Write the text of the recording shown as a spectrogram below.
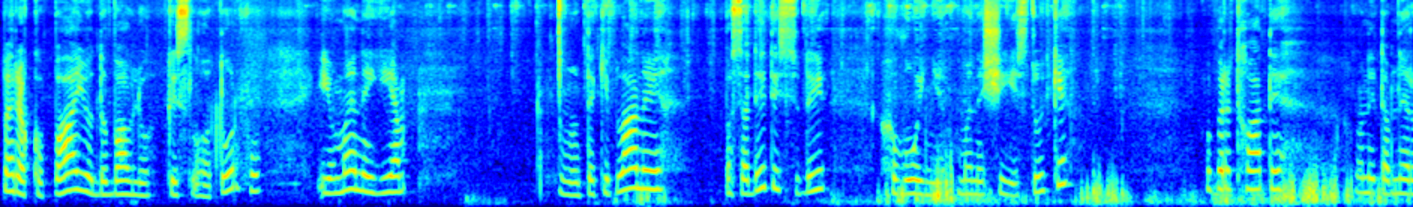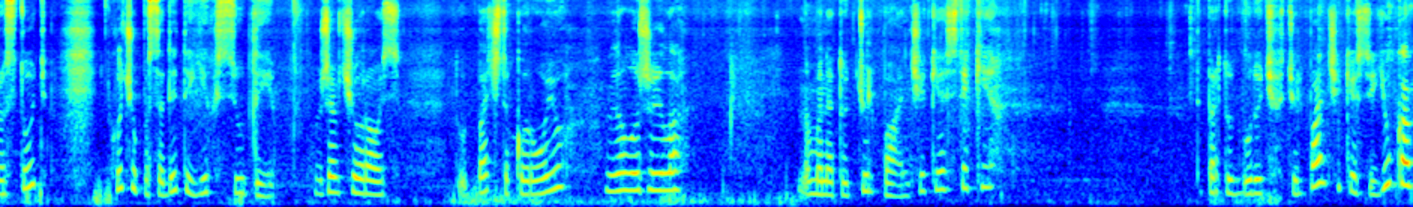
перекопаю, добавлю кислого торфу. І в мене є ну, такі плани посадити сюди хвойні. У мене ще є стуки поперед хати. Вони там не ростуть. Хочу посадити їх сюди. Вже вчора ось тут, бачите, корою заложила. У мене тут тюльпанчики ось такі. Тепер тут будуть тюльпанчики, ось юка.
